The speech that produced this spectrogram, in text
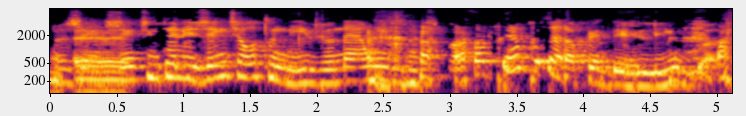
Gente, é... gente inteligente é outro nível, né? Um dos meus passatempos era aprender línguas.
